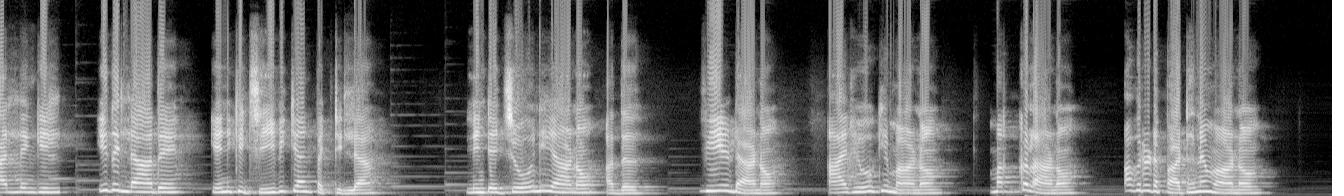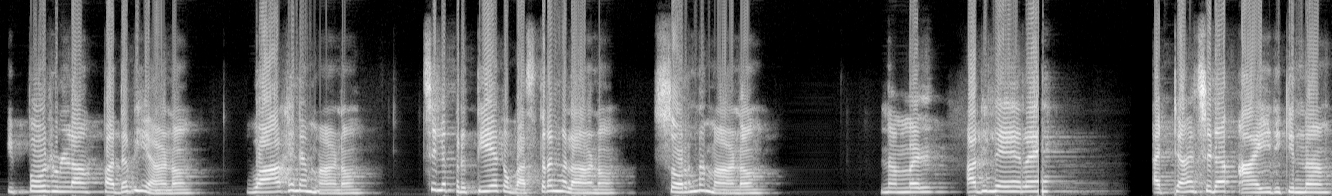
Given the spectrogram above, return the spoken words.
അല്ലെങ്കിൽ ഇതില്ലാതെ എനിക്ക് ജീവിക്കാൻ പറ്റില്ല. നിന്റെ ജോലിയാണോ അത്? വീടാണോ? ആരോഗ്യമാണോ? മക്കളാണോ? അവരുടെ പഠനമാണോ? ഇപ്പോഴുള്ള പദവിയാണോ? വാഹനമാണോ? ചില പ്രത്യേക വസ്ത്രങ്ങളാണോ? സ്വർണമാണോ? നമ്മൾ അതിലേറെ അറ്റാച്ച്ഡ് ആയിരിക്കുന്ന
